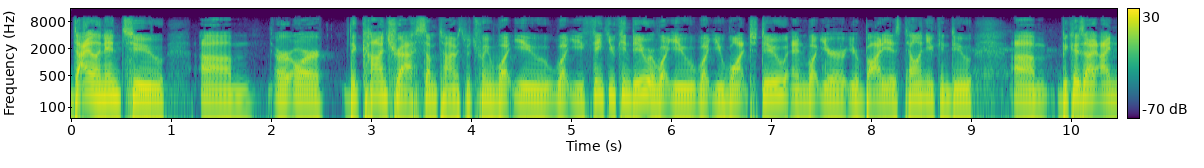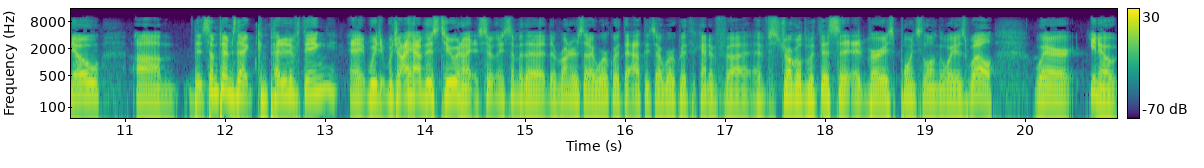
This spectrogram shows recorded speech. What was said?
dialing into um, or or the contrast sometimes between what you what you think you can do or what you what you want to do and what your your body is telling you can do. Um, because I, I know um, that sometimes that competitive thing, uh, which, which, I have this too, and I, certainly some of the, the runners that I work with, the athletes I work with, kind of uh, have struggled with this at, at, various points along the way as well. Where you know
